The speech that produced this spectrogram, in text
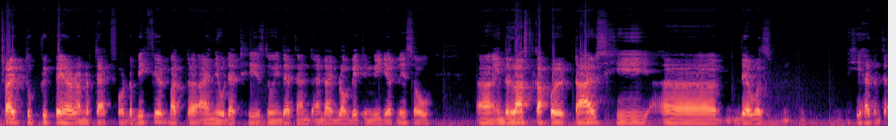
tried to prepare an attack for the big field, but I knew that he is doing that, and and I blocked it immediately. So uh, in the last couple tiles he uh, there was he hadn't uh,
